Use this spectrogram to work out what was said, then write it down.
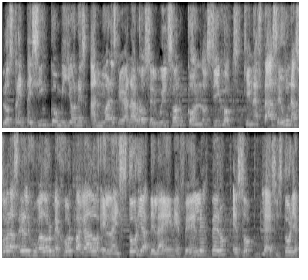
los 35 millones anuales que gana Russell Wilson con los Seahawks, quien hasta hace unas horas era el jugador mejor pagado en la historia de la NFL, pero eso ya es historia.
